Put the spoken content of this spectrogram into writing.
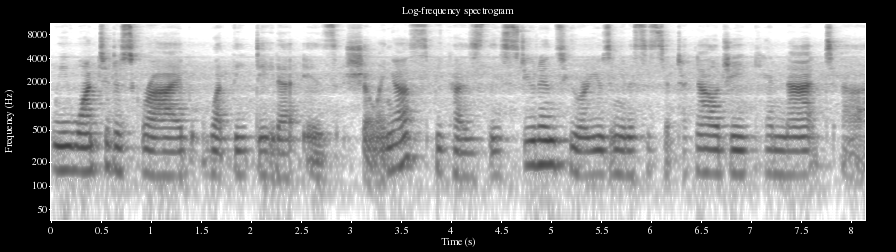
we want to describe what the data is showing us because the students who are using an assistive technology cannot uh,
